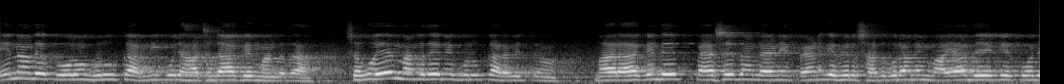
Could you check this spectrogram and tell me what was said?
ਇਹਨਾਂ ਦੇ ਕੋਲੋਂ ਗੁਰੂ ਘਰ ਨਹੀਂ ਕੁਝ ਹੱਥ ਡਾ ਕੇ ਮੰਗਦਾ। ਸਗੋਂ ਇਹ ਮੰਗਦੇ ਨੇ ਗੁਰੂ ਘਰ ਵਿੱਚੋਂ। ਮਹਾਰਾਜ ਕਹਿੰਦੇ, ਪੈਸੇ ਤਾਂ ਲੈਣੇ ਪੈਣਗੇ, ਫਿਰ ਸਤਿਗੁਰਾਂ ਨੇ ਮਾਇਆ ਦੇ ਕੇ ਕੁਝ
